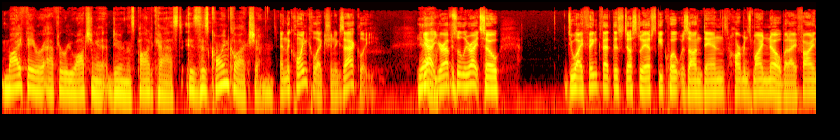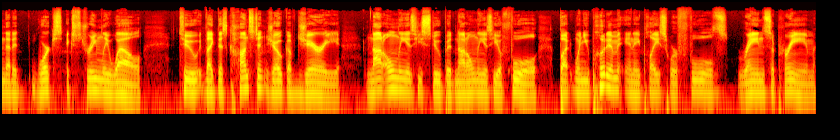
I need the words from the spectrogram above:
My favorite after rewatching it, doing this podcast, is his coin collection. and the coin collection exactly. Yeah, you're absolutely right. So, do I think that this Dostoevsky quote was on Dan Harmon's mind? No, but I find that it works extremely well to like this constant joke of Jerry. Not only is he stupid, not only is he a fool, but when you put him in a place where fools reign supreme,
